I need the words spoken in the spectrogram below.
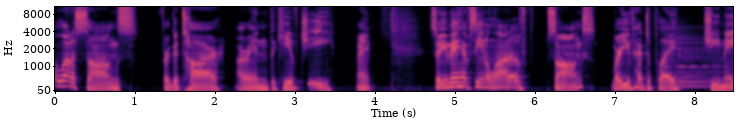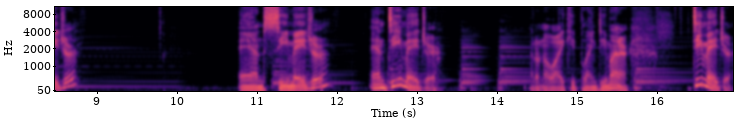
a lot of songs for guitar are in the key of G, right? So you may have seen a lot of songs where you've had to play G major and C major and D major. I don't know why I keep playing D minor. D major.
